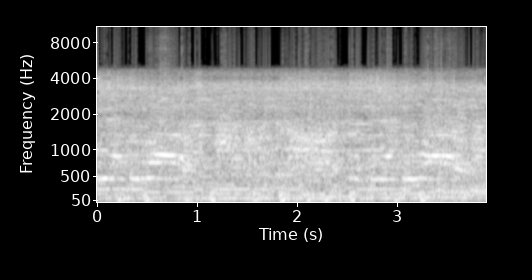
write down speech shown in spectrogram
Looking at the world, at the world.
